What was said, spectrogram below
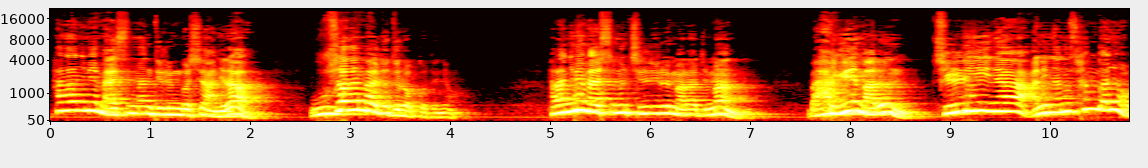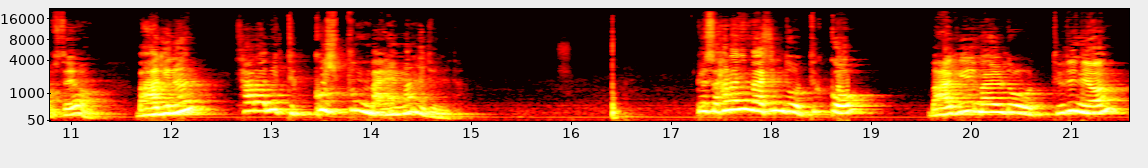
하나님의 말씀만 들은 것이 아니라 우상의 말도 들었거든요. 하나님의 말씀은 진리를 말하지만 마귀의 말은 진리냐 아니냐는 상관이 없어요. 마귀는 사람이 듣고 싶은 말만 해줍니다. 그래서 하나님 말씀도 듣고 마귀의 말도 들으면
